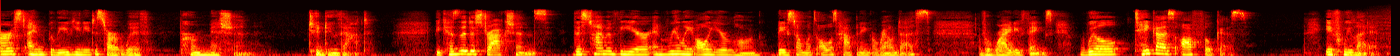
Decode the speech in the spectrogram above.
First, I believe you need to start with permission to do that. Because the distractions this time of the year and really all year long, based on what's always happening around us, a variety of things, will take us off focus if we let it.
